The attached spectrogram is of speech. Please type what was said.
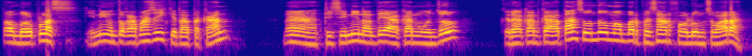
tombol plus. Ini untuk apa sih? Kita tekan. Nah, di sini nanti akan muncul gerakan ke atas untuk memperbesar volume suara.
